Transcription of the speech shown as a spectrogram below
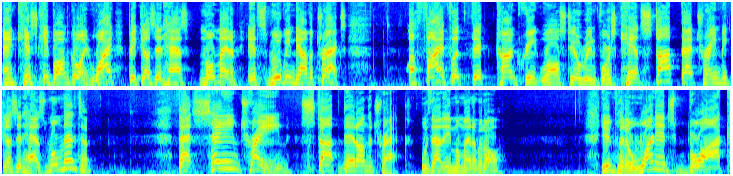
and just keep on going. Why? Because it has momentum. It's moving down the tracks. A five foot thick concrete wall, steel reinforced, can't stop that train because it has momentum. That same train stopped dead on the track without any momentum at all. You can put a one inch block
